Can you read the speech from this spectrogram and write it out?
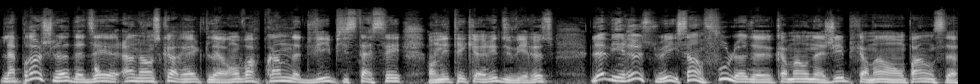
l'approche là de dire ah non c'est correct là, on va reprendre notre vie puis c'est assez, on est écœuré du virus. Le virus lui, il s'en fout là de comment on agit puis comment on pense. Là.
